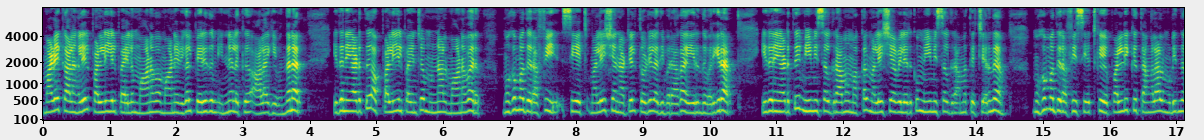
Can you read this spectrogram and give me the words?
மழைக்காலங்களில் பள்ளியில் பயிலும் மாணவ மாணவிகள் பெரிதும் இன்னலுக்கு ஆளாகி வந்தனர். இதனை அடுத்து அப்பள்ளியில் பயின்ற முன்னாள் மாணவர் முகமது ரஃபி சேட் மலேசிய நாட்டில் தொழிலதிபராக இருந்து வருகிறார். இதனை அடுத்து மீமிசல் கிராம மக்கள் மலேசியாவில் இருக்கும் மீமிசல் கிராமத்தைச் சேர்ந்த முகமது ரஃபி சேட்க்கு பள்ளிக்கு தங்களால் முடிந்த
